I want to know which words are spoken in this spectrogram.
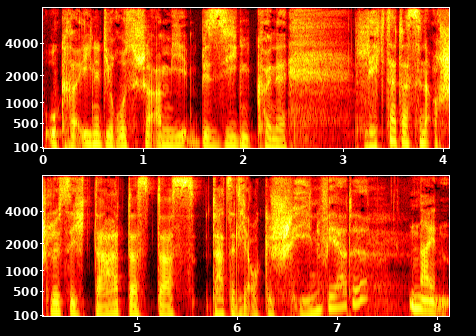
Ukraine die russische Armee besiegen könne. Legt er das denn auch schlüssig dar, dass das tatsächlich auch geschehen werde? Nein,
